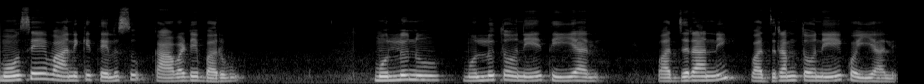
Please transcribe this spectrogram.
మోసేవానికి తెలుసు కావడి బరువు. ముళ్ళును ముళ్ళుతోనే తీయాలి వజ్రాన్ని వజ్రంతోనే కొయ్యాలి.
